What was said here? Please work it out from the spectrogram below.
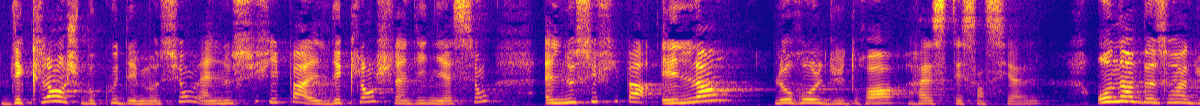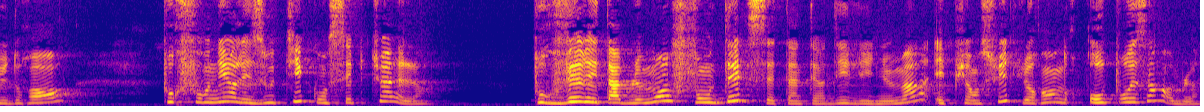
déclenche beaucoup d'émotions, mais elle ne suffit pas. Elle déclenche l'indignation, elle ne suffit pas. Et là, le rôle du droit reste essentiel. On a besoin du droit pour fournir les outils conceptuels pour véritablement fonder cet interdit de l'inhumain et puis ensuite le rendre opposable.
